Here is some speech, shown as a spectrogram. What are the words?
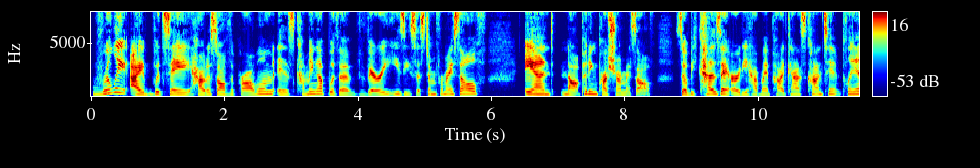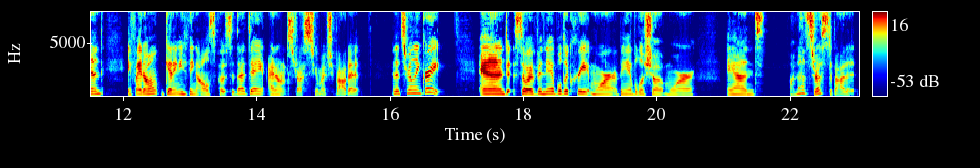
really, I would say how to solve the problem is coming up with a very easy system for myself and not putting pressure on myself. So because I already have my podcast content planned, if I don't get anything else posted that day, I don't stress too much about it. And it's really great. And so I've been able to create more, I've been able to show up more, and I'm not stressed about it.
